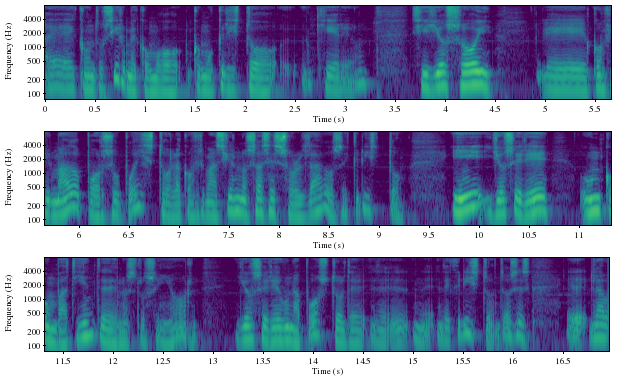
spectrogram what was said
eh, conducirme como, como Cristo quiere. Si yo soy eh, confirmado, por supuesto, la confirmación nos hace soldados de Cristo y yo seré un combatiente de nuestro Señor, yo seré un apóstol de, Cristo. Entonces, eh, la,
